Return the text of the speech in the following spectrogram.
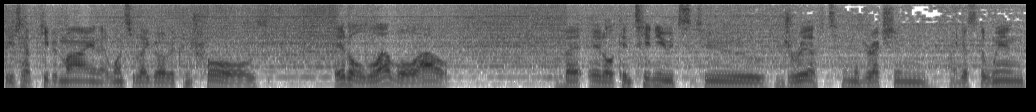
You just have to keep in mind that once you let go of the controls, it'll level out, but it'll continue to drift in the direction I guess the wind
